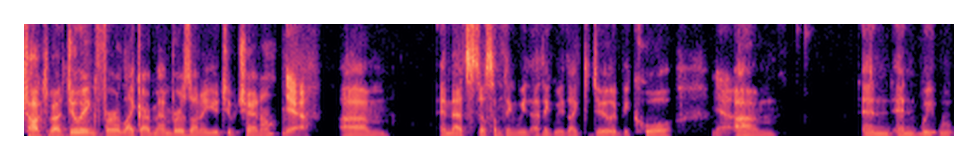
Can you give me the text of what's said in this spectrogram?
talked about doing for like our members on a YouTube channel. yeah Um, and that's still something we I think we'd like to do. It'd be cool. yeah Um, and and we, w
